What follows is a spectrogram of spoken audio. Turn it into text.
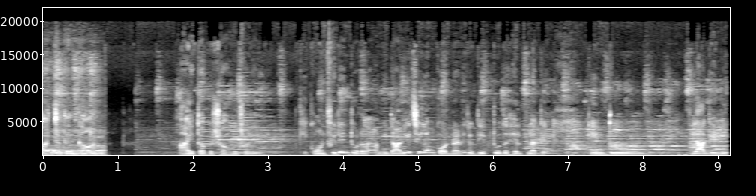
বাচ্চাদের গান আই তবে সহচরী। কি কনফিডেন্ট ওরা? আমি দাঁড়িয়েছিলাম কর্নারে যদি একটু ওদের হেল্প লাগে। কিন্তু লাগেনি,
